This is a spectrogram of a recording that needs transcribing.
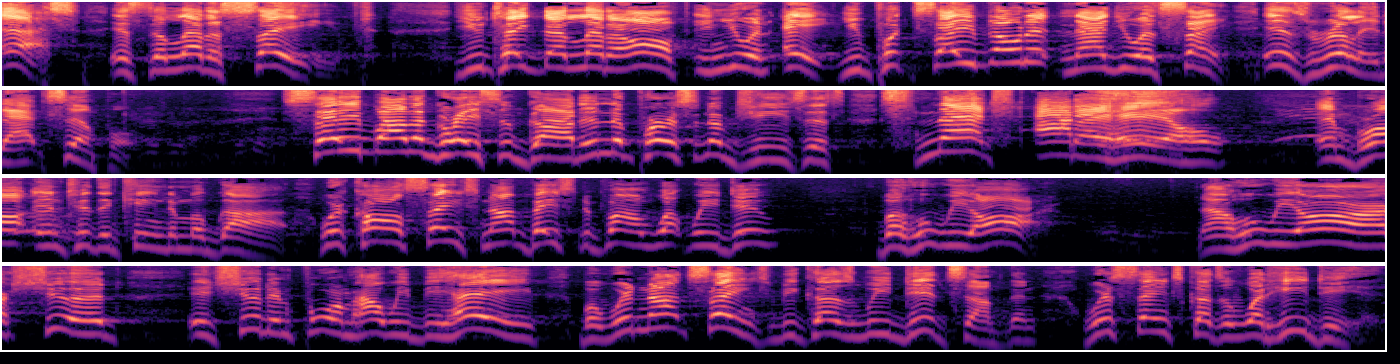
S. It's the letter saved. You take that letter off and you an eight. You put saved on it, now you're a saint. It's really that simple saved by the grace of God in the person of Jesus, snatched out of hell, and brought into the kingdom of God. We're called saints not based upon what we do, but who we are. Now, who we are should it should inform how we behave, but we're not saints because we did something. We're saints because of what he did.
